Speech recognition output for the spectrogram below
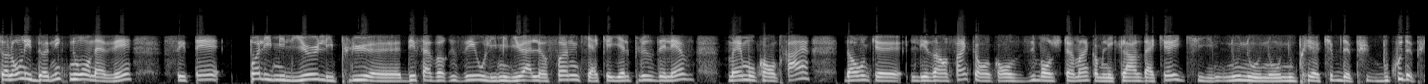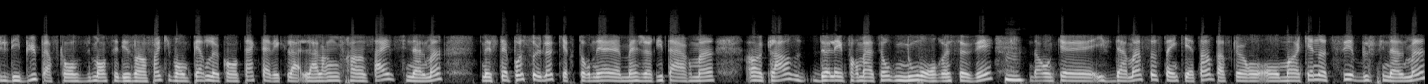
selon les données que nous, on avait, c'était pas les milieux les plus euh, défavorisés ou les milieux allophones qui accueillaient le plus d'élèves, même au contraire. Donc, euh, les enfants qu'on se dit, bon, justement, comme les classes d'accueil qui nous, nous, nous, nous préoccupent depuis beaucoup depuis le début parce qu'on se dit, bon, c'est des enfants qui vont perdre le contact avec la, la langue française finalement, mais c'était pas ceux-là qui retournaient majoritairement en classe de l'information que nous, on recevait. Hmm. Donc, euh, évidemment, ça, c'est inquiétant parce qu'on on manquait notre cible finalement,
